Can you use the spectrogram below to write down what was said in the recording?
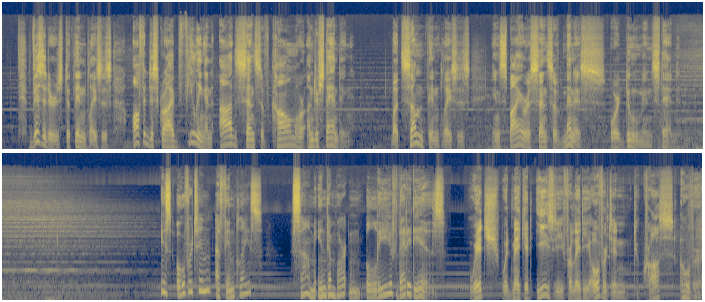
Visitors to thin places often describe feeling an odd sense of calm or understanding. But some thin places inspire a sense of menace or doom instead. Is Overtoun a thin place? Some in Dumbarton believe that it is which would make it easy for Lady Overtoun to cross over.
